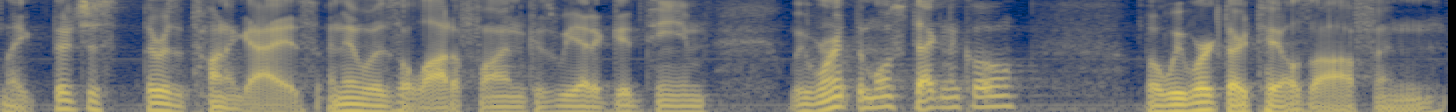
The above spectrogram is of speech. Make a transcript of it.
like there's just there was a ton of guys, and it was a lot of fun because we had a good team. We weren't the most technical, but we worked our tails off, and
